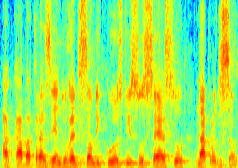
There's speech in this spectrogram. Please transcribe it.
acaba trazendo redução de custo e sucesso na produção.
